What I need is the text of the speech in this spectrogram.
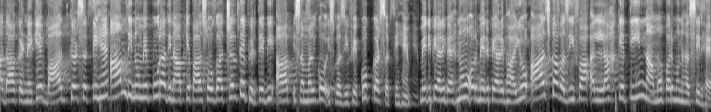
अदा करने के बाद कर सकते हैं। आम दिनों में पूरा दिन आपके पास होगा। चलते फिरते भी आप इस अमल को, इस वजीफे को कर सकते हैं। मेरी प्यारी बहनों और मेरे प्यारे भाइयों, आज का वजीफा अल्लाह के तीन नामों पर मुनहसर है।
